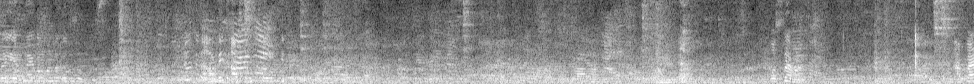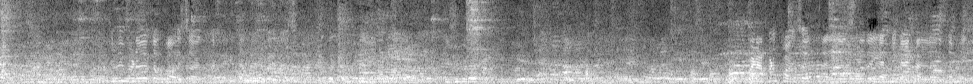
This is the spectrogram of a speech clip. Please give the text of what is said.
तर येत नाही तोपर्यंत करू शकतोस आम्ही कापून खाऊन घेतो. मस्त आहे पण आपण तुम्ही म्हणत होतो पावसाळ्यात पण आपण फॉल्सर खाल्लं असतं तर यांनी काय खाल्लं असतं माहिती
